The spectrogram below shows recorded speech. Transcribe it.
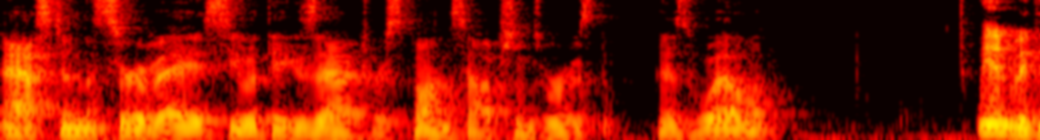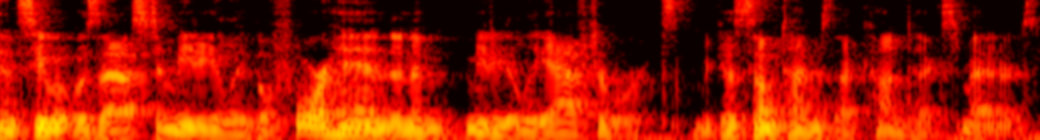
asked in the survey, see what the exact response options were as, as well. And we can see what was asked immediately beforehand and immediately afterwards, because sometimes that context matters.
